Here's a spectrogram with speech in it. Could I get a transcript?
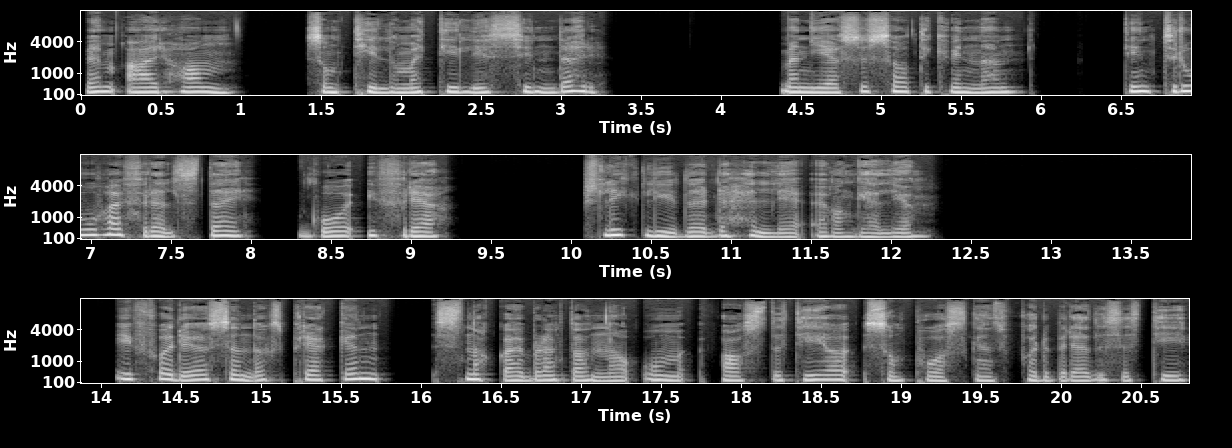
hvem er han som til og med tilgir synder? Men Jesus sa til kvinnen, din tro har frelst deg, gå i fred. Slik lyder det hellige evangelium. I forrige søndagspreken snakka jeg blant annet om fastetida som påskens forberedelsestid,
